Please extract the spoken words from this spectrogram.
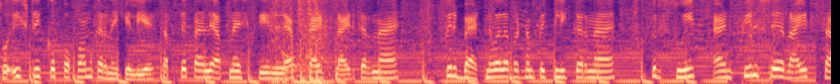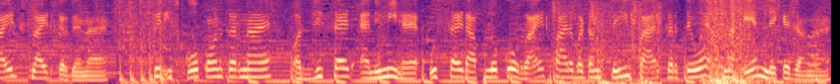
तो इस ट्रिक को परफॉर्म करने के लिए सबसे पहले अपना स्क्रीन लेफ़्ट साइड स्लाइड करना है, फिर बैठने वाला बटन पर क्लिक करना है, फिर स्विच एंड फिर से राइट साइड स्लाइड कर देना है। फिर स्कोप ऑन करना है और जिस साइड एनिमी है, उस साइड आप लोग को राइट फायर बटन से ही फायर करते हुए अपना एम लेके जाना है।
